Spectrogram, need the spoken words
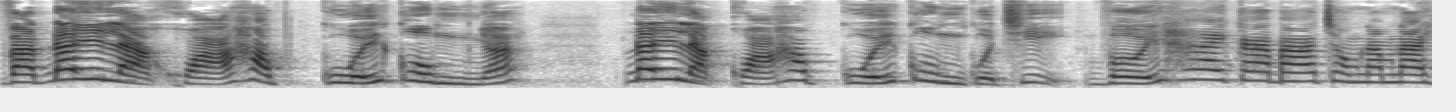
Và đây là khóa học cuối cùng nhá. Đây là khóa học cuối cùng của chị với 2K3 trong năm nay.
